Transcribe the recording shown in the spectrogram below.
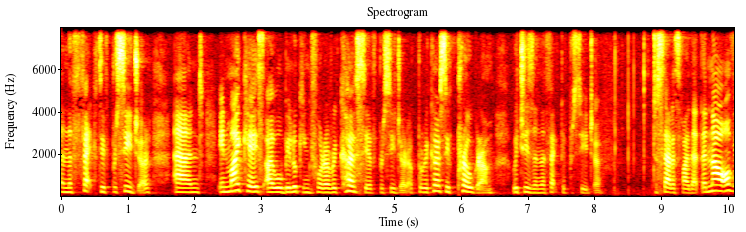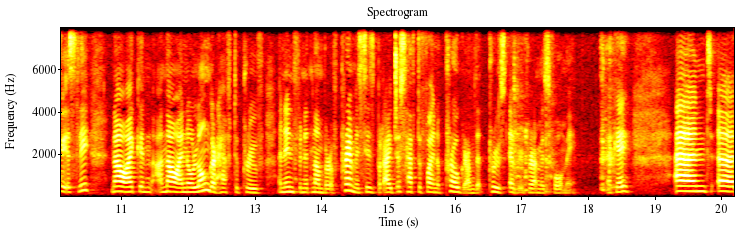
an effective procedure. And in my case, I will be looking for a recursive procedure, a recursive program, which is an effective procedure to satisfy that. And now, obviously, now I can now I no longer have to prove an infinite number of premises, but I just have to find a program that proves every premise for me. Okay. And uh,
